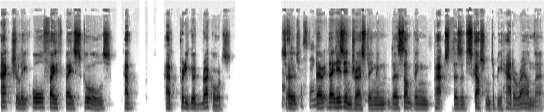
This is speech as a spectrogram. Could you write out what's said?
Actually, all faith-based schools have have pretty good records. that's So interesting. There, that is interesting, and there's something perhaps there's a discussion to be had around that.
